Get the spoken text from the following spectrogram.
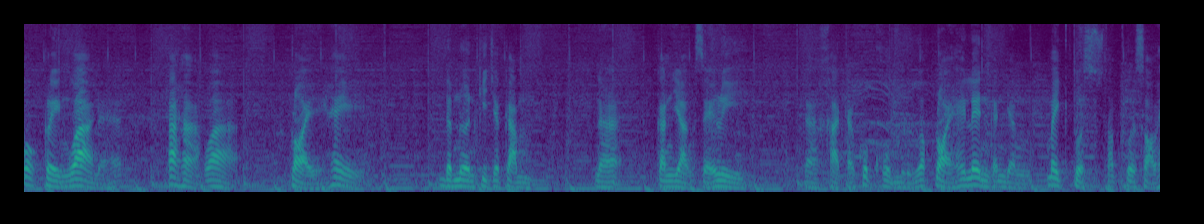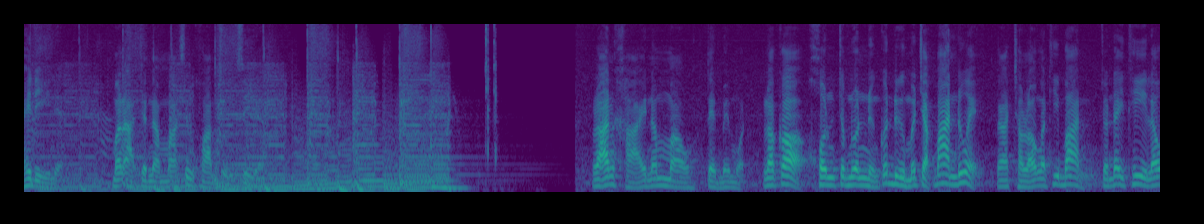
ก็เกรงว่านะฮะ ถ้าหากว่าปล่อยให้ดำเนินกิจกรรมนะกันอย่างเสรีนะขาดการควบคุมหรือว่าปล่อยให้เล่นกันอย่างไม่ตรวจสอบตรวจสอบให้ดีเนี่ยมันอาจจะนำมาซึ่งความสูญเสีย ร้านขายน้ำเมาเต็มไปหมด แล้วก็คนจำนวนหนึ่งก็ดื่มมาจากบ้านด้วยนะฉลองกันที่บ้าน จนได้ที่แล้ว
